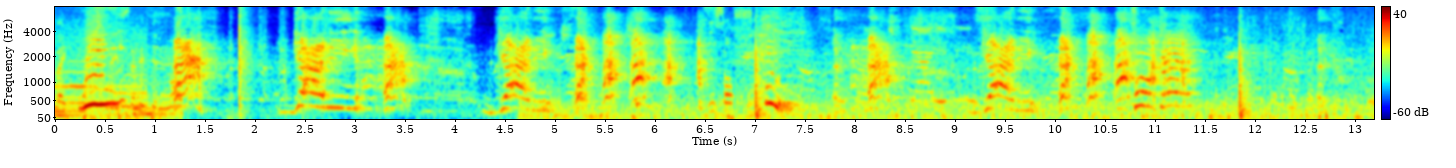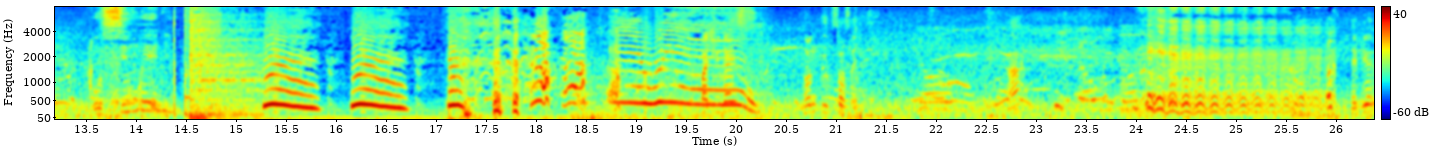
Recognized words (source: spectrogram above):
like We- they sell it in North. Got him! Got him! Is this South Beach? Got him! Osinwenya. But you guys don't eat sausage. Huh? have you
